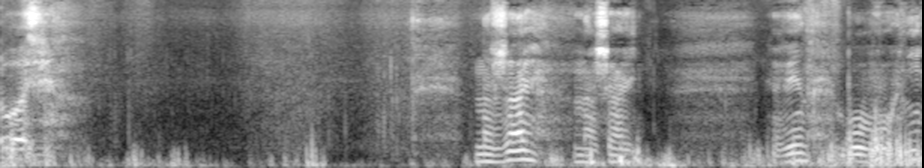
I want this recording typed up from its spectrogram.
Ось. На жаль, на жаль, він був в вогні.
